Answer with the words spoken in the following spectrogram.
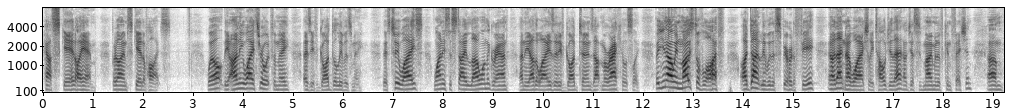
how scared I am, but I am scared of heights. Well, the only way through it for me is if God delivers me. There's two ways. One is to stay low on the ground, and the other way is that if God turns up miraculously. But you know, in most of life, I don't live with a spirit of fear, and I don't know why I actually told you that. I just a moment of confession. Um,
